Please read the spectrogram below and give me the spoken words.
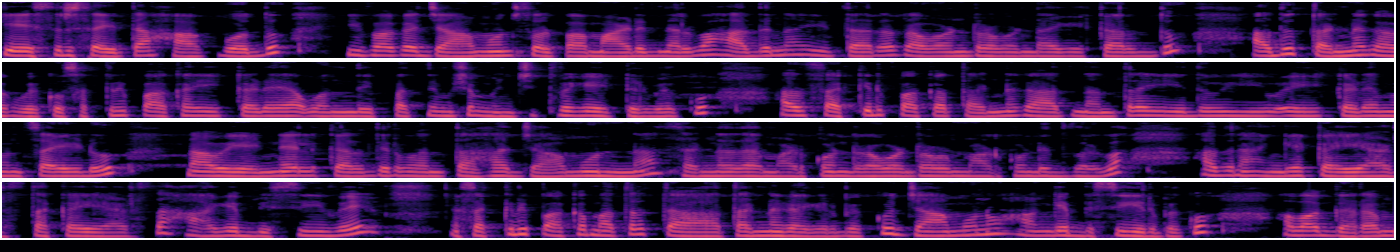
ಕೇಸರಿ ಸಹಿತ ಹಾಕ್ಬೋದು. ಇವಾಗ ಜಾಮೂನ್ ಸ್ವಲ್ಪ ಮಾಡಿದ್ನಲ್ವ, ಅದನ್ನು ಈ ಥರ ರವಂಡ್ ರವಂಡಾಗಿ ಕರೆದು ಅದು ತಣ್ಣಗಾಗಬೇಕು. ಸಕ್ಕರೆ ಪಾಕ ಈ ಕಡೆ ಒಂದು ಇಪ್ಪತ್ತು ನಿಮಿಷ ಮುಂಚಿತವಾಗೇ ಇಟ್ಟಿರಬೇಕು. ಅದು ಸಕ್ಕರೆ ಪಾಕ ತಣ್ಣಗಾದ ನಂತರ ಇದು ಈ ಕಡೆ ಒಂದು ಸೈಡು ನಾವು ಎಣ್ಣೆಯಲ್ಲಿ ಕರೆದಿರುವಂತಹ ಜಾಮೂನ್ನ ಸಣ್ಣದಾಗಿ ಮಾಡ್ಕೊಂಡು, ರೌಂಡ್ ರೌಂಡ್ ಮಾಡ್ಕೊಂಡಿದ್ವಲ್ವ? ಅದನ್ನು ಹಾಗೆ ಕೈ ಆಡಿಸ್ತಾ ಕೈ ಆಡಿಸ್ತಾ ಹಾಗೆ ಬಿಸಿವೆ ಸಕ್ಕರೆ ಪಾಕ ಮಾತ್ರ ತಣ್ಣಗಾಗಿರಬೇಕು. ಜಾಮೂನು ಹಾಗೆ ಬಿಸಿ ಇರಬೇಕು. ಅವಾಗ ಗರಮ್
